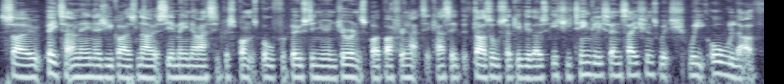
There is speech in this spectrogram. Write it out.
So beta alanine, as you guys know, it's the amino acid responsible for boosting your endurance by buffering lactic acid, but does also give you those itchy tingly sensations, which we all love.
